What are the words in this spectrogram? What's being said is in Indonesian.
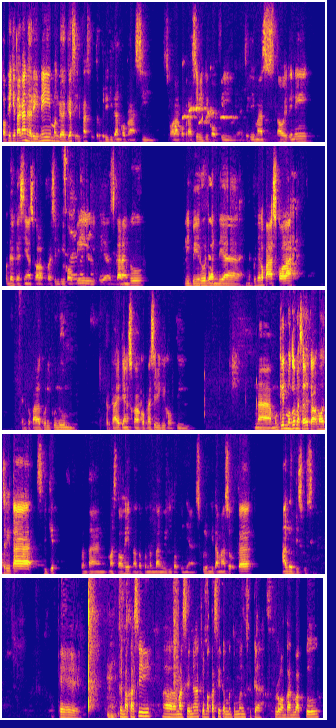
topik kita kan hari ini menggagas infrastruktur pendidikan koperasi, Sekolah Koperasi Wiki Kopi. Ya, jadi Mas Tauhid ini penggagasnya Sekolah Koperasi Wiki Kopi. Ya sekarang tuh libero dan dia nyebutnya kepala sekolah dan kepala kurikulum terkait yang sekolah koperasi Wiki Kopi. Nah, mungkin monggo Mas Tauhid kalau mau cerita sedikit tentang Mas Tauhid ataupun tentang Wiki Kopinya sebelum kita masuk ke alur diskusi. Oke, terima kasih uh, Mas Sena, terima kasih teman-teman sudah meluangkan waktu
